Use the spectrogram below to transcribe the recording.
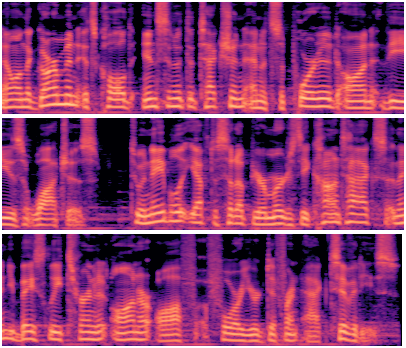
Now, on the Garmin, it's called incident detection and it's supported on these watches. To enable it, you have to set up your emergency contacts and then you basically turn it on or off for your different activities.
